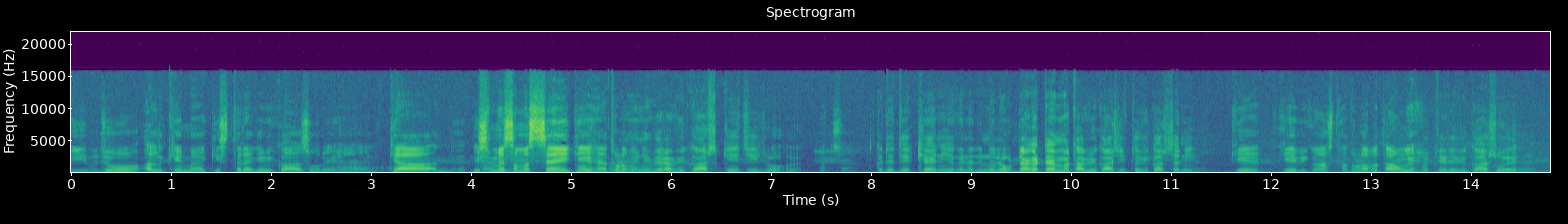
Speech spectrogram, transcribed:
ईब जो हल्के में किस तरह के विकास हो रहे हैं? क्या इसमें समस्याएँ क्या हैं? थोड़ा नहीं मेरा विकास के चीज़ हो। है अच्छा। कभी देखा ही नहीं है गणे दिन हुड्डा का टाइम में था विकास तो विकास से नहीं है। के के विकास था थोड़ा बताओगे? तेरे विकास हुए हैं।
